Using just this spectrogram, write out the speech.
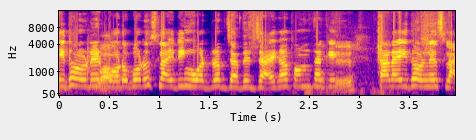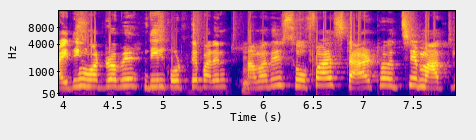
এই ধরনের বড় বড় স্লাইডিং ওয়ার্ড্রপ যাদের জায়গা কম থাকে তারা এই ধরনের স্লাইডিং ওয়ার্ড্রপে ডিল করতে পারেন। আমাদের সোফা স্টার্ট হচ্ছে মাত্র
